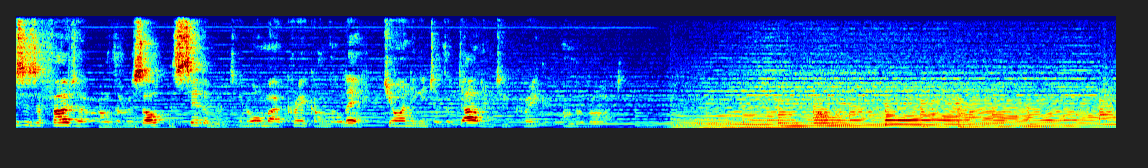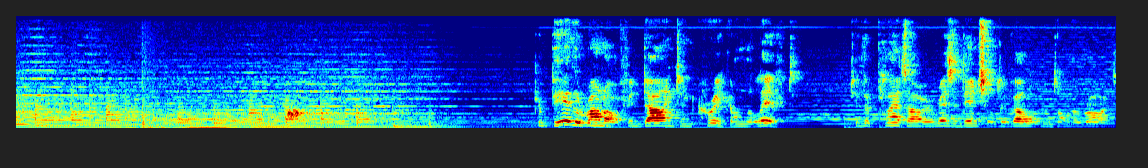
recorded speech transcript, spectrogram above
This is a photo of the resultant sediment in Ormeau Creek on the left, joining into the Darlington Creek on the right. Compare the runoff in Darlington Creek on the left to the Plateau residential development on the right.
